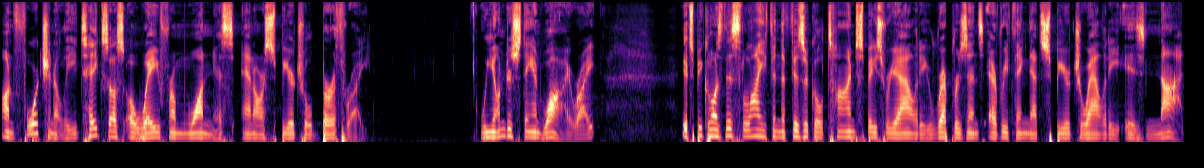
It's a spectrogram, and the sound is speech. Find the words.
unfortunately takes us away from oneness and our spiritual birthright. We understand why, right? It's because this life in the physical time space reality represents everything that spirituality is not.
